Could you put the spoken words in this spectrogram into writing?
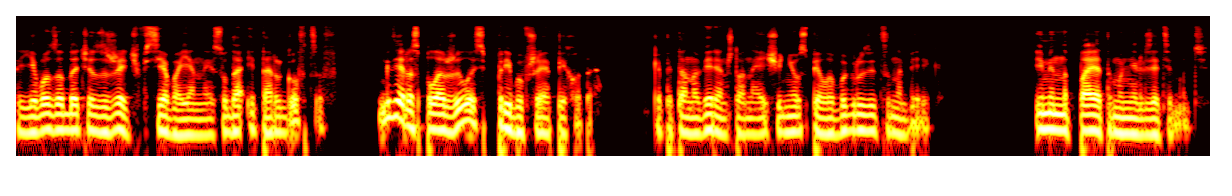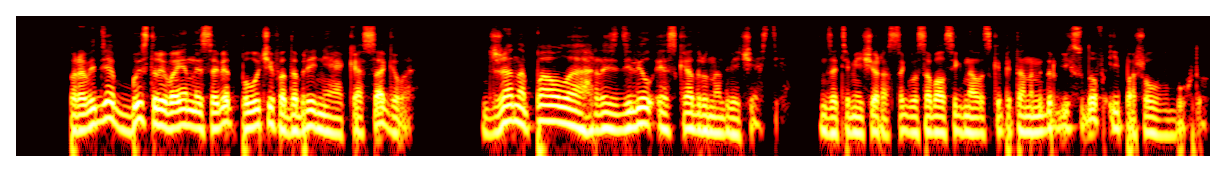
его задача сжечь все военные суда и торговцев, где расположилась прибывшая пехота. Капитан уверен, что она еще не успела выгрузиться на берег. Именно поэтому нельзя тянуть. Проведя быстрый военный совет, получив одобрение Касагова, Джана Паула разделил эскадру на две части. Затем еще раз согласовал сигналы с капитанами других судов и пошел в бухту.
